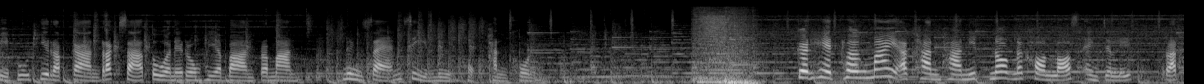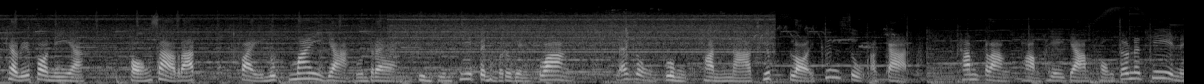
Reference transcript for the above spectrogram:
มีผู้ที่รับการรักษาตัวในโรงพยาบาลประมาณ 146,000 คนเกิดเหตุเพลิงไหม้อาคารพาณิชย์นอกนครลอสแองเจลิส รัฐแคลิฟอร์เนีย ของสหรัฐไฟลุกไหม้อย่างรุนแรงกินพื้นที่เป็นบริเวณกว้าง และส่งกลุ่มควันหนาทึบลอยขึ้นสู่อากาศ ท่ามกลางความพยายามของเจ้าหน้าที่ใน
